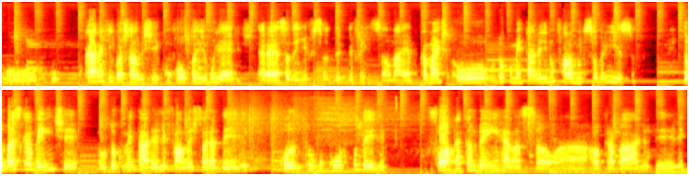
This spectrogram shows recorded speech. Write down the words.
o, o cara que gostava de vestir com roupas de mulheres. Era essa a definição, de- definição na época. Mas o, o documentário ele não fala muito sobre isso. Então, basicamente, o documentário ele fala a história dele quanto o corpo dele. Foca também em relação a- ao trabalho dele,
